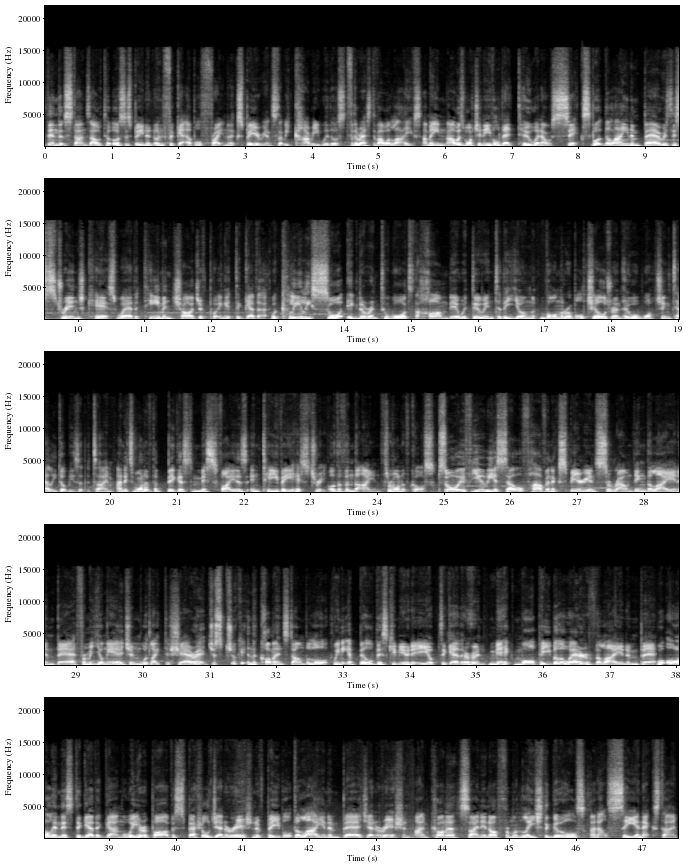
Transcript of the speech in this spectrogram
Something that stands out to us as being an unforgettable, frightening experience that we carry with us for the rest of our lives. I mean, I was watching Evil Dead 2 when I was six, but The Lion and Bear is this strange case where the team in charge of putting it together were clearly so ignorant towards the harm they were doing to the young, vulnerable children who were watching Teletubbies at the time. And it's one of the biggest misfires in TV history, other than the Iron Throne, of course. So if you yourself have an experience surrounding the Lion and Bear from a young age and would like to share it, just chuck it in the comments down below. We need to build this community up together and make more people aware of the Lion and Bear. We're all in this together, gang. We are a part of a special generation of people, the Lion and Bear generation. I'm Connor, signing off from Unleash the Ghouls, and I'll see you next time.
